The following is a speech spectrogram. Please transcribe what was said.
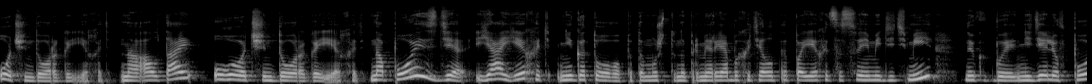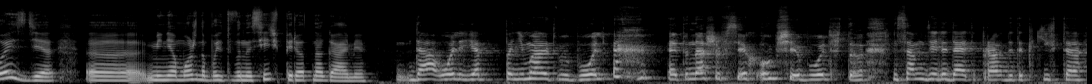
очень дорого ехать. На Алтай очень дорого ехать. На поезде я ехать не готова, потому что, например, я бы хотела поехать со своими детьми, ну и как бы неделю в поезде э, меня можно будет выносить вперед ногами. Да, Оля, я понимаю твою боль. это наша всех общая боль, что на самом деле, да, это правда, до каких-то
